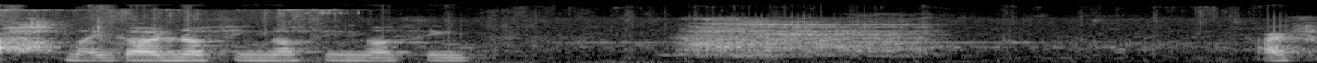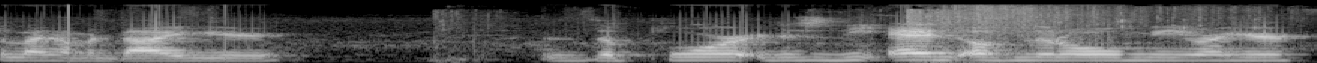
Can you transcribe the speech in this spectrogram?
Oh my god, nothing, nothing, nothing. I feel like I'm gonna die here. This is the poor. This is the end of little old me right here.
